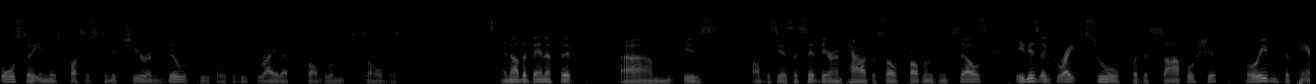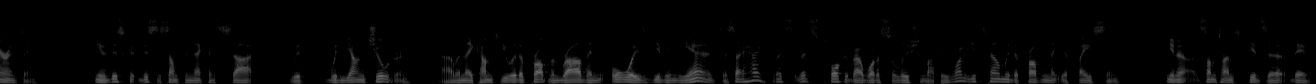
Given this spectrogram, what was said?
also in this process to mature and build people to be greater problem solvers. Another benefit um, is obviously, as I said, they're empowered to solve problems themselves. It is a great tool for discipleship or even for parenting. You know, this this is something that can start with with young children uh, when they come to you with a problem, rather than always giving the answer. Say, hey, let's let's talk about what a solution might be. Why don't you tell me the problem that you're facing? You know, sometimes kids are they're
